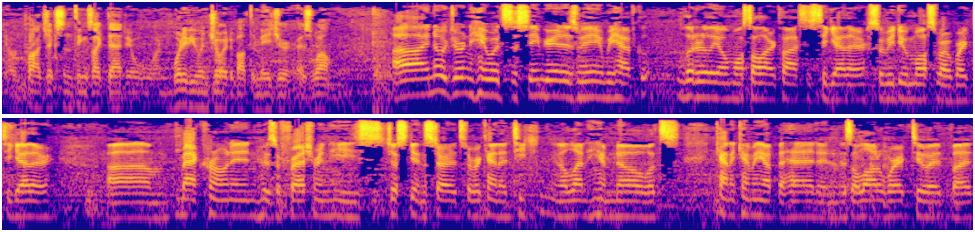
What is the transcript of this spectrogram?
you know, projects and things like that? What have you enjoyed about the major as well? Uh, I know Jordan Haywood's the same grade as me, and we have literally almost all our classes together, so we do most of our work together. Um, Matt Cronin, who's a freshman, he's just getting started, so we're kind of teaching, you know, letting him know what's kind of coming up ahead, and there's a lot of work to it. But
